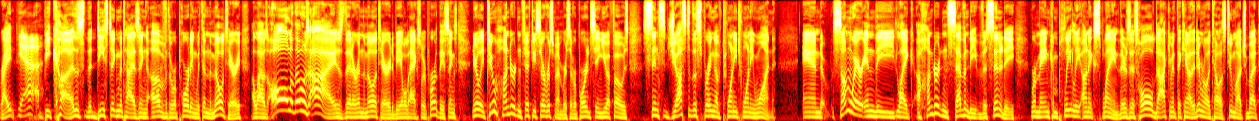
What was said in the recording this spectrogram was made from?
right? Yeah. Because the destigmatizing of the reporting within the military allows all of those eyes that are in the military to be able to actually report these things. Nearly 250 service members have reported seeing UFOs since just the spring of 2021 and somewhere in the like 170 vicinity remain completely unexplained. There's this whole document that came out that didn't really tell us too much, but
